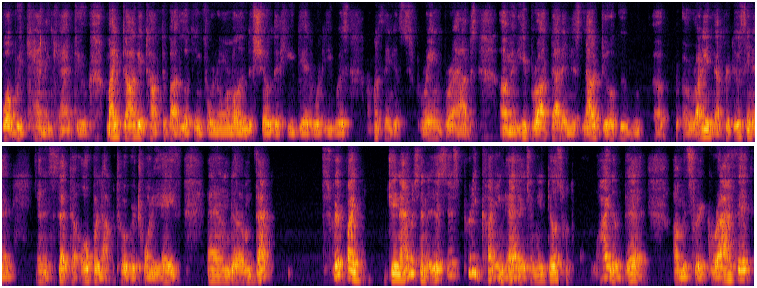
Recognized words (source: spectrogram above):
what we can and can't do. Mike Doggett talked about looking for normal in the show that he did when he was, Think it's spring perhaps, um, and he brought that and is now doing uh, uh, running that, producing it, and it's set to open October 28th. And um, that script by Jane Anderson is just pretty cutting edge. I mean, it deals with quite a bit. Um, it's very graphic.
